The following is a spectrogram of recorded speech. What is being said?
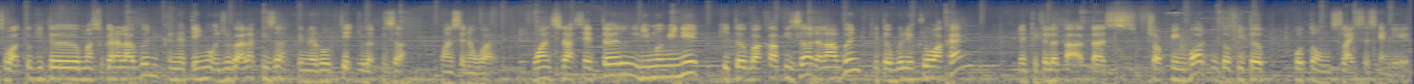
Sewaktu kita masukkan dalam oven kena tengok jugalah pizza, kena rotate juga pizza once in a while. Once dah settle 5 minit kita bakar pizza dalam oven, kita boleh keluarkan dan kita letak atas chopping board untuk kita potong slices kan dia.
